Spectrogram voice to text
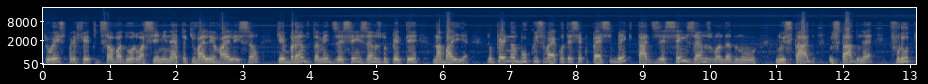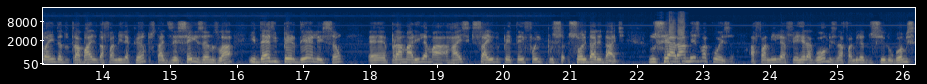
que o ex-prefeito de Salvador, o ACM Neto, é que vai levar a eleição, quebrando também 16 anos do PT na Bahia. No Pernambuco, isso vai acontecer com o PSB, que está 16 anos mandando no, no estádio, o Estado, né? Fruto ainda do trabalho da família Campos, está 16 anos lá, e deve perder a eleição é, para Marília Marrais, que saiu do PT e foi por solidariedade. No Ceará, a mesma coisa. A família Ferreira Gomes, né, a família do Ciro Gomes,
